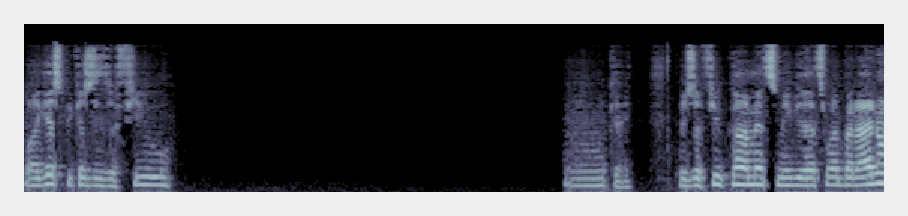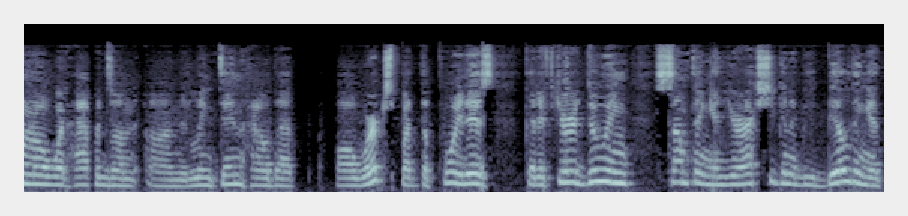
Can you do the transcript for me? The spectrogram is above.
well I guess because there's a few okay. There's a few comments maybe that's why but I don't know what happens on on LinkedIn how that all works but the point is that if you're doing something and you're actually going to be building it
